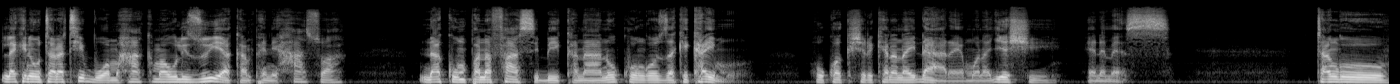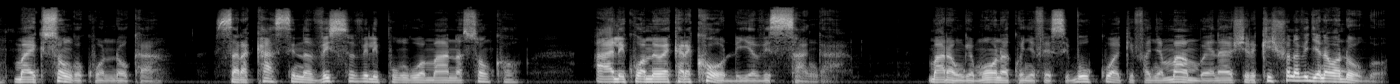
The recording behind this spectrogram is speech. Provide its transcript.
lakini utaratibu wa mahakama ulizuia kampeni haswa na kumpa nafasi Bi Kananu kuongoza kikaimu huku akishirikiana na idara ya mwanajeshi NMS. Tangu Mike Sonko kuondoka, sarakasi na visa vilipungua, maana Sonko alikuwa ameweka rekodi ya visanga. Mara ungemwona kwenye Facebook akifanya mambo yanayoshirikishwa na vijana wadogo,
